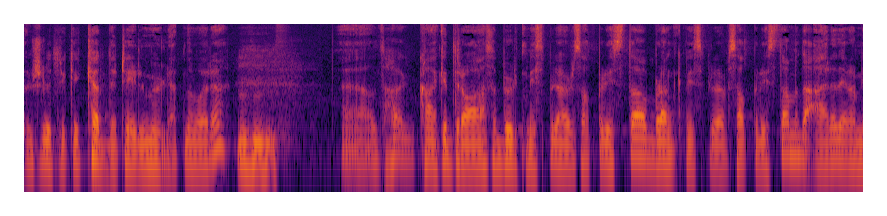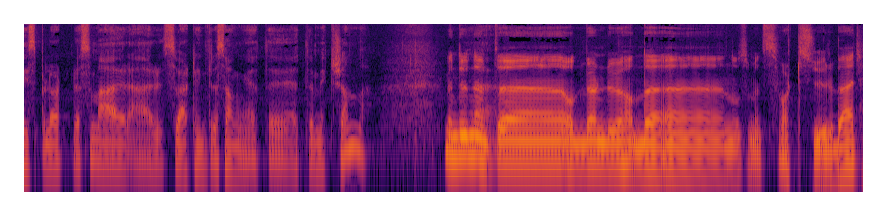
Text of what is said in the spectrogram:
unnskyld uttrykket, kødder til mulighetene våre. Eh, da kan jeg ikke dra, altså Bulkmispel er vel satt på lista, blankmispel er vel satt på lista, men det er en del av mispelartene som er, er svært interessante etter, etter mitt skjønn. Men du nevnte, Oddbjørn, du hadde eh, noe som het svartsurbær.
